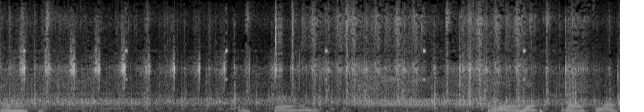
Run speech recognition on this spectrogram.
Угу. Угу. Да, да.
